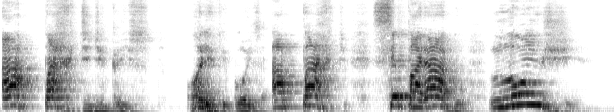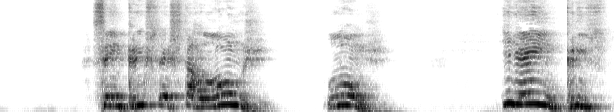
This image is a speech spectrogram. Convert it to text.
a parte de Cristo. Olha que coisa, a parte, separado, longe. Sem Cristo é estar longe, longe. E em Cristo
